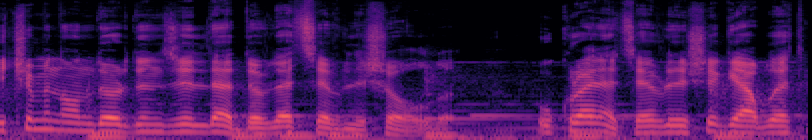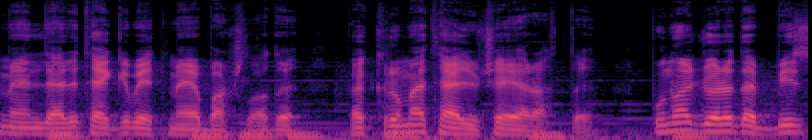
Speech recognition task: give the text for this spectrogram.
2014-cü ildə dövlət çevrilişi oldu. Ukrayna çevrilişi qəbul etməyənləri təqib etməyə başladı və Krıma təhlükə yaratdı. Buna görə də biz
